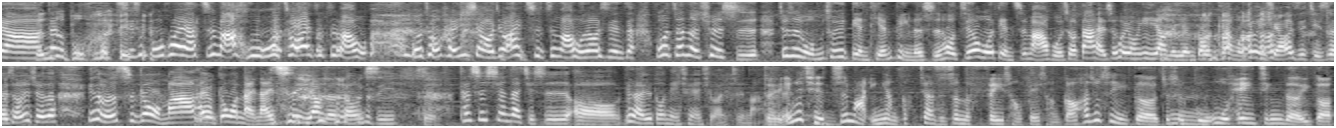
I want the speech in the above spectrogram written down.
啊，真的不会。其实不会啊，芝麻糊 我超爱吃芝麻糊，我从很小就爱吃芝麻糊到现在。不过真的确实，就是我们出去点甜品的时候，只有我点芝麻糊的时候，大家还是会用异样的眼光看我。就以前二十几岁的时候，就觉得你怎么都吃跟我妈还有跟我奶奶吃一样的东西。对。但是现在其实呃，越来越多年轻人喜欢芝麻。对，因为其实芝麻营养价值真的非常非常高，它就是一个就是谷物黑金的一个。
